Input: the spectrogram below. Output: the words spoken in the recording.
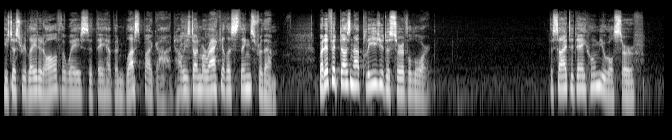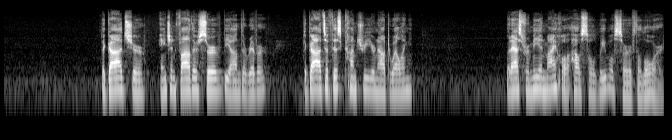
He's just related all of the ways that they have been blessed by God, how he's done miraculous things for them. But if it does not please you to serve the Lord, decide today whom you will serve the gods your ancient fathers served beyond the river, the gods of this country you're now dwelling. But as for me and my household, we will serve the Lord.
